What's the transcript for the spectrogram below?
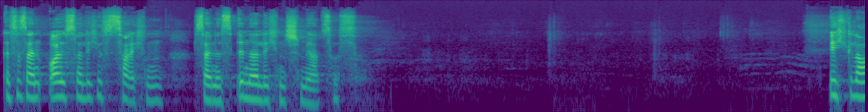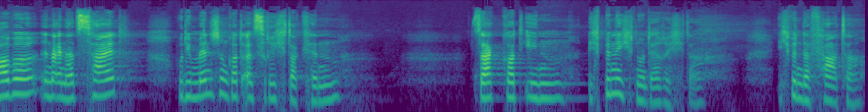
Es ist ein äußerliches Zeichen seines innerlichen Schmerzes. Ich glaube, in einer Zeit, wo die Menschen Gott als Richter kennen, sagt Gott ihnen, ich bin nicht nur der Richter, ich bin der Vater.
